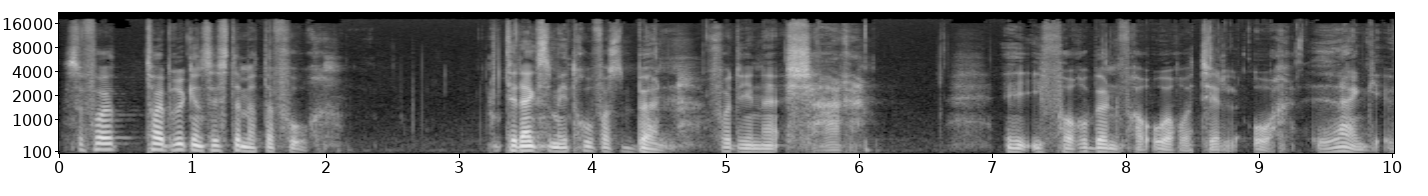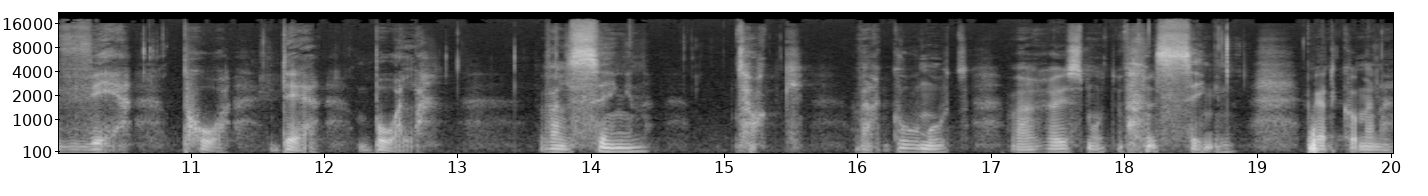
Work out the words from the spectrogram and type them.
Så får jeg ta i bruk en siste metafor til deg som er i trofast bønn for dine kjære. I forbønn fra år og til år. Legg ved på det bålet. Velsign, takk, vær god mot, vær raus mot. Velsign vedkommende.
